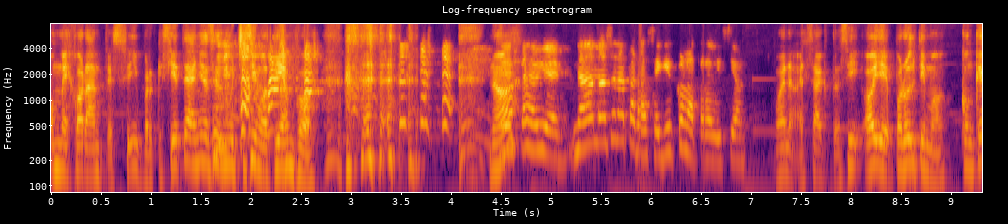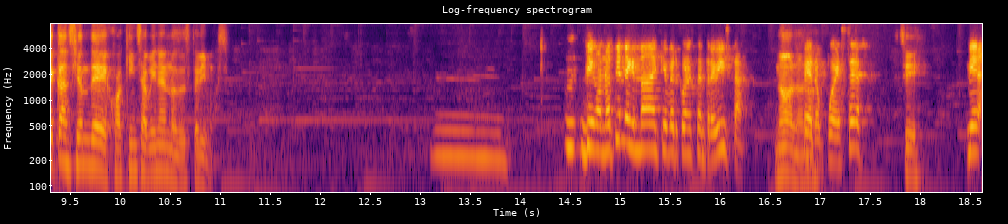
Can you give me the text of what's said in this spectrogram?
mejor antes, sí, porque siete años es muchísimo tiempo. ¿No? Está bien. Nada más era para seguir con la tradición. Bueno, exacto. Sí. Oye, por último, ¿con qué canción de Joaquín Sabina nos despedimos? Mm, digo, no tiene nada que ver con esta entrevista. No, no. Pero puede ser. Sí. Mira,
